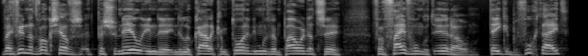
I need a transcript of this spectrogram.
wij vinden dat we ook zelfs het personeel in de, in de lokale kantoren, die moeten we empoweren dat ze van 500 euro tekenbevoegdheid,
